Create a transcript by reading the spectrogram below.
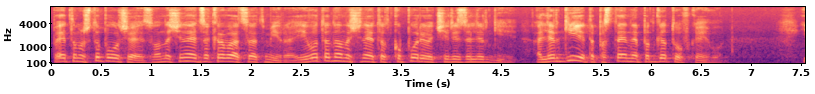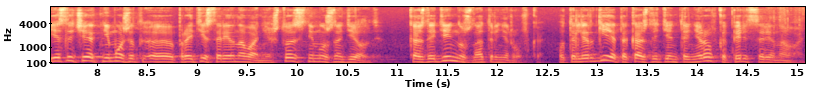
Поэтому что получается? Он начинает закрываться от мира. И вот тогда начинает откупоривать через аллергии. Аллергия – это постоянная подготовка его. Если человек не может э, пройти соревнования, что с ним нужно делать? Каждый день нужна тренировка. Вот аллергия – это каждый день тренировка перед соревнованием.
